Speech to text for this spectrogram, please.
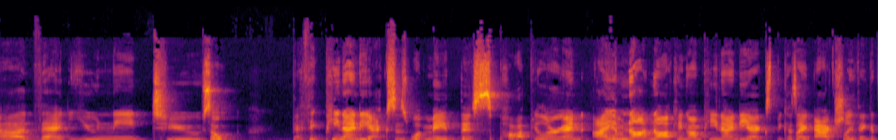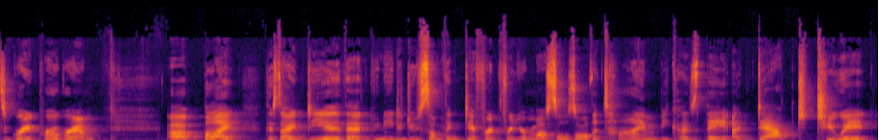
Uh, that you need to. So, I think P90X is what made this popular, and I am not knocking on P90X because I actually think it's a great program. Uh, but this idea that you need to do something different for your muscles all the time because they adapt to it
